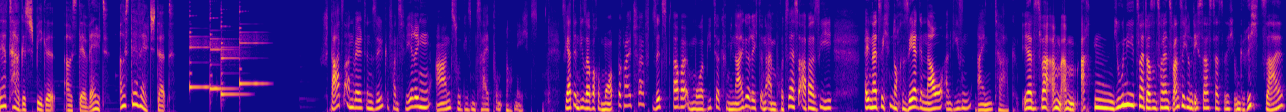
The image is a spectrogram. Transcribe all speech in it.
Der Tagesspiegel aus der Welt, aus der Weltstadt. Staatsanwältin Silke van Sveringen ahnt zu diesem Zeitpunkt noch nichts. Sie hat in dieser Woche Mordbereitschaft, sitzt aber im Moabiter Kriminalgericht in einem Prozess, aber sie erinnert sich noch sehr genau an diesen einen Tag. Ja, das war am, am 8. Juni 2022 und ich saß tatsächlich im Gerichtssaal.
